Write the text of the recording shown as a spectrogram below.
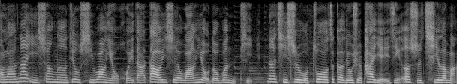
好啦，那以上呢就希望有回答到一些网友的问题。那其实我做这个留学派也已经二十七了嘛，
